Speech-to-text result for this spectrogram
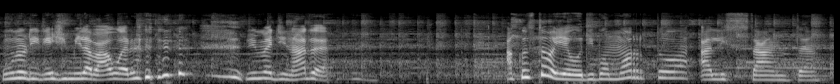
uno di 10.000 power. Vi immaginate? A questo volevo tipo morto all'istante.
